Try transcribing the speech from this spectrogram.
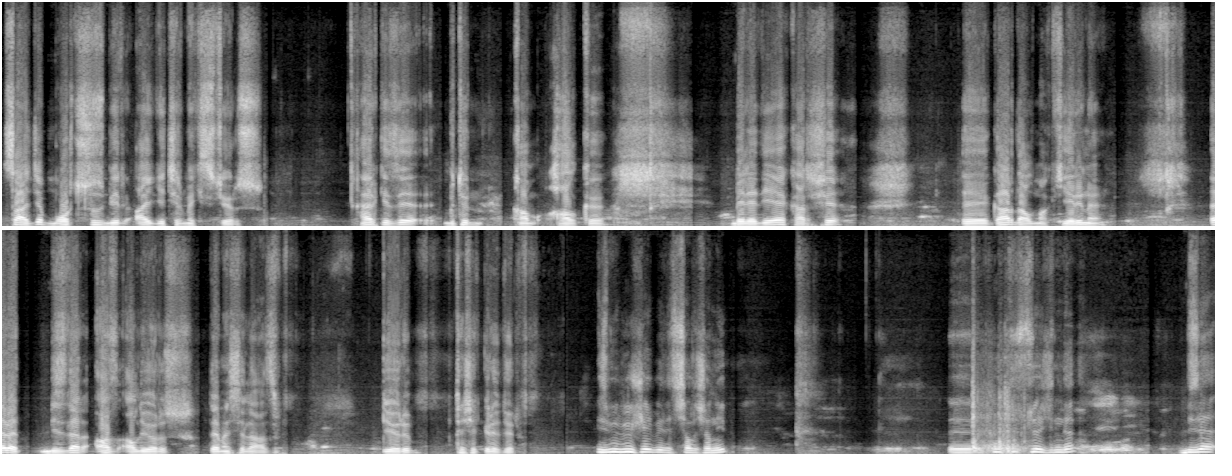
Sadece borçsuz bir ay geçirmek istiyoruz. Herkesi, bütün kam- halkı belediyeye karşı e, gard almak yerine evet bizler az alıyoruz demesi lazım diyorum. Teşekkür ediyorum. İzmir Büyükşehir Belediyesi çalışanıyım. Ee, kurtuluş sürecinde bize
